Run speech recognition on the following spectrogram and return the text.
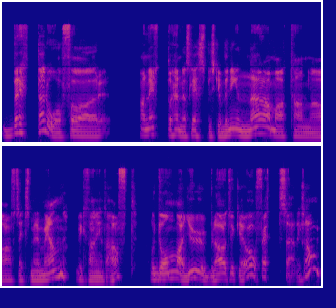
berättar då för Anette och hennes lesbiska väninnor om att han har haft sex med män, vilket han inte haft. Och de bara jublar och tycker åh fett så här, liksom.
